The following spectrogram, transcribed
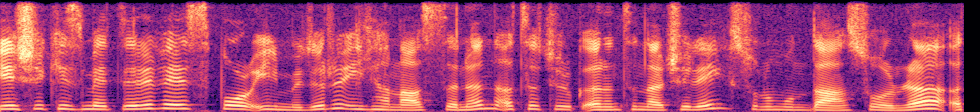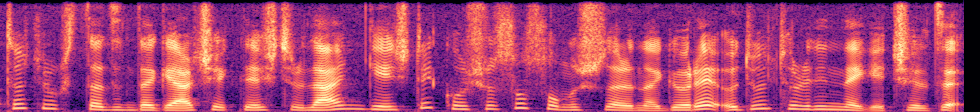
Gençlik Hizmetleri ve Spor İl Müdürü İlhan Aslan'ın Atatürk Anıtı'na çelenk sunumundan sonra Atatürk Stadı'nda gerçekleştirilen gençlik koşusu sonuçlarına göre ödül törenine geçildi.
